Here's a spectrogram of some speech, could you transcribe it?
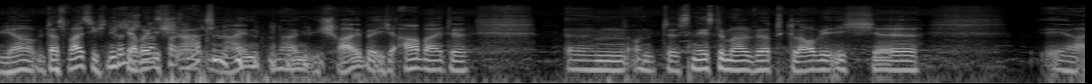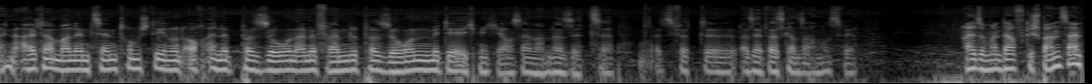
Ja, das weiß ich nicht, aber ich verraten? nein, nein, ich schreibe, ich arbeite ähm, und das nächste Mal wird, glaube ich, äh, eher ein alter Mann im Zentrum stehen und auch eine Person, eine fremde Person, mit der ich mich auseinandersetze. Es wird äh, also etwas ganz anderes werden. Also man darf gespannt sein.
